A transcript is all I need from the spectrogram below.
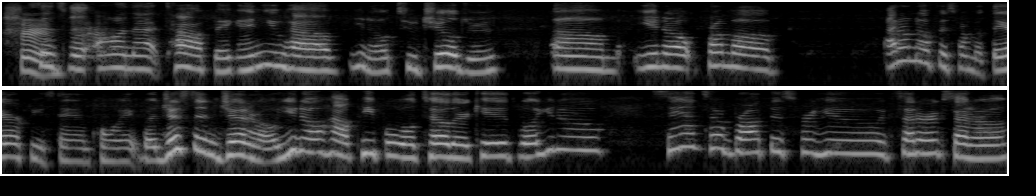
Sure. Since we're on that topic, and you have, you know, two children, um, you know, from a, I don't know if it's from a therapy standpoint, but just in general, you know how people will tell their kids, well, you know, Santa brought this for you, et cetera, et cetera.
